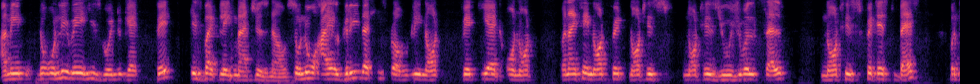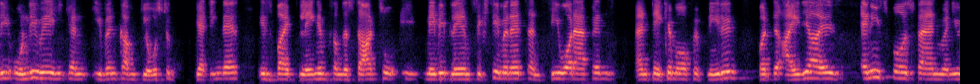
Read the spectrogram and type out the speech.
I mean, the only way he's going to get fit is by playing matches now. So, no, I agree that he's probably not fit yet or not. When I say not fit, not his not his usual self, not his fittest best. But the only way he can even come close to getting there is by playing him from the start. So maybe play him 60 minutes and see what happens and take him off if needed. But the idea is any Spurs fan, when you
